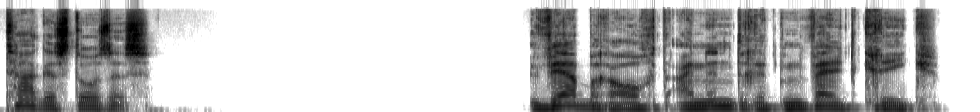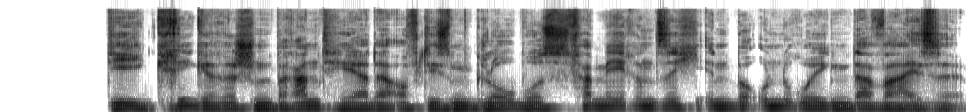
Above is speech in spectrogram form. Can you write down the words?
Tagesdosis. Wer braucht einen dritten Weltkrieg? Die kriegerischen Brandherde auf diesem Globus vermehren sich in beunruhigender Weise.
